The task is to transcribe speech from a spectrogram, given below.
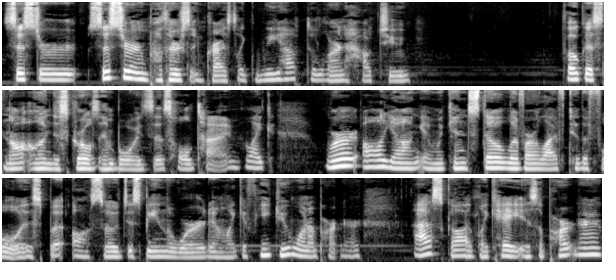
sister sister and brothers in Christ, like we have to learn how to focus not on just girls and boys this whole time. Like we're all young and we can still live our life to the fullest, but also just be in the word. And like, if you do want a partner, ask God, like, hey, is a partner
